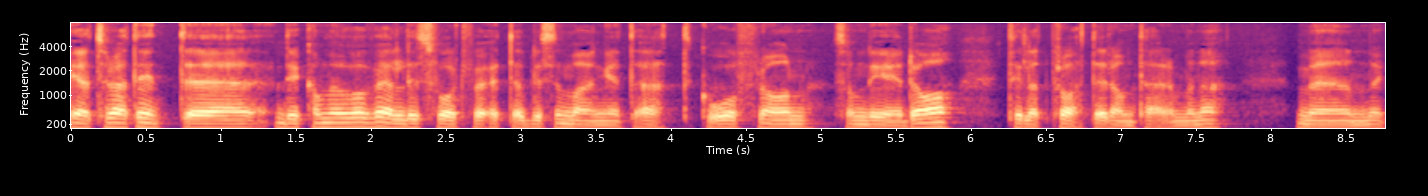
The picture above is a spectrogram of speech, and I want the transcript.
jag tror att det inte, det kommer vara väldigt svårt för etablissemanget att gå från som det är idag till att prata i de termerna. Men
